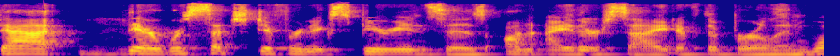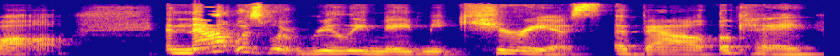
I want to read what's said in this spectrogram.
that there were such different experiences on either side of the Berlin Wall. And that was what really made me curious about okay,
